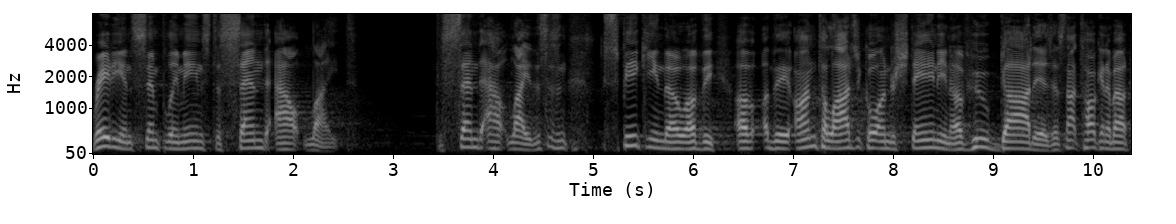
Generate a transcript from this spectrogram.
Radiance simply means to send out light. To send out light. This isn't speaking, though, of the, of, the ontological understanding of who God is. It's not talking about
